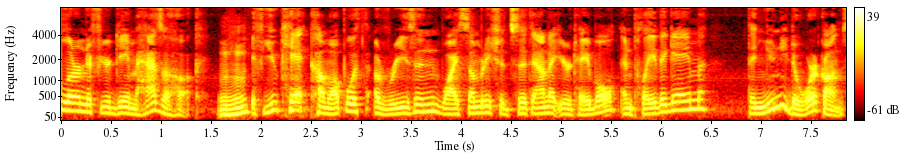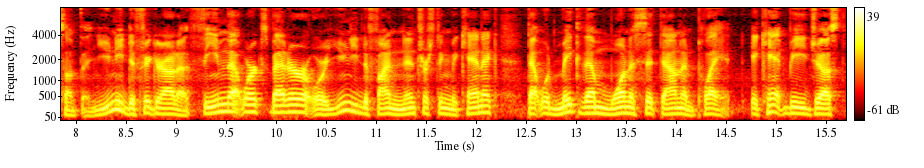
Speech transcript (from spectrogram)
learn if your game has a hook. Mm-hmm. If you can't come up with a reason why somebody should sit down at your table and play the game, then you need to work on something. You need to figure out a theme that works better, or you need to find an interesting mechanic that would make them want to sit down and play it. It can't be just,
